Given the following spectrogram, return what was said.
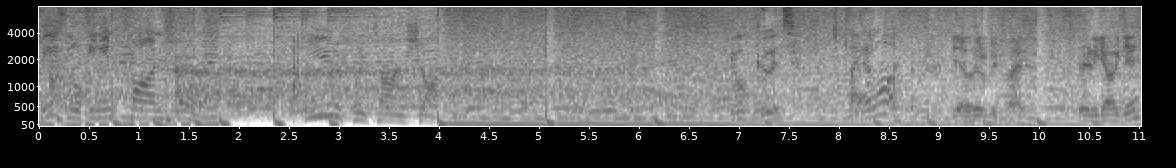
He's looking in fine form. Beautifully timed shot. You're good. To play a lot. Yeah, a little bit, mate. Ready to go again?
